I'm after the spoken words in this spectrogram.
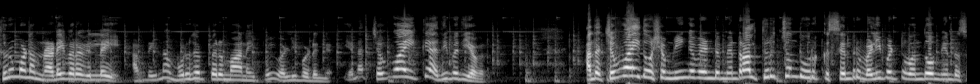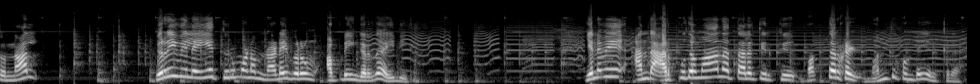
திருமணம் நடைபெறவில்லை அப்படின்னா முருகப்பெருமானை போய் வழிபடுங்க. ஏன்னா செவ்வாய்க்கு அதிபதி அவர். அந்த செவ்வாய் தோஷம் நீங்க வேண்டும் என்றால் திருச்செந்தூருக்கு சென்று வழிபட்டு வந்தோம் என்று சொன்னால் விரைவிலேயே திருமணம் நடைபெறும் அப்படிங்கிறது ஐதீகம். எனவே அந்த அற்புதமான தலத்திற்கு பக்தர்கள் வந்து கொண்டே இருக்கிறார்.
